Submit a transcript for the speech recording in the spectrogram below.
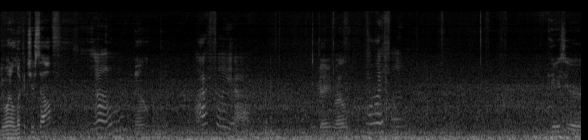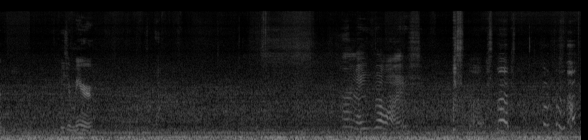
You want to look at yourself? No. No. Actually, yeah. Okay, well, How am I feeling? here's your here's your mirror. Oh my gosh.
